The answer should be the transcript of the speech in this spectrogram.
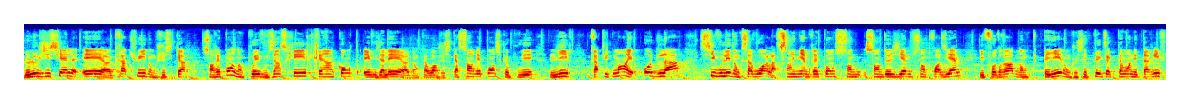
le logiciel est euh, gratuit donc jusqu'à 100 réponses. Donc vous pouvez vous inscrire, créer un compte et vous allez euh, donc avoir jusqu'à 100 réponses que vous pouvez lire gratuitement. Et au-delà, si vous voulez donc savoir la 101e réponse, 102e, 103e, il faudra donc payer. Donc je ne sais plus exactement les tarifs,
